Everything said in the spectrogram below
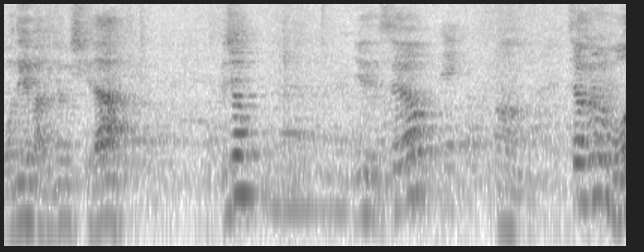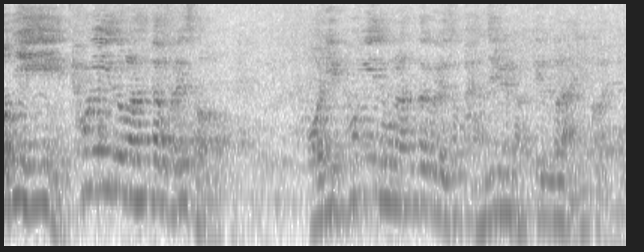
원의 방정식이다. 그죠? 이해됐어요? 네. 어. 자, 그럼 원이 평행 이동을 한다고 해서 원이 평행 이동을 한다고 해서 반지름이 바뀌는 건 아닐 거 아니야.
